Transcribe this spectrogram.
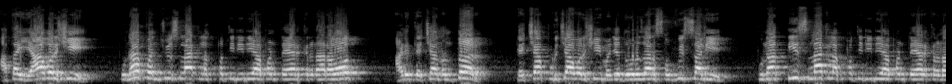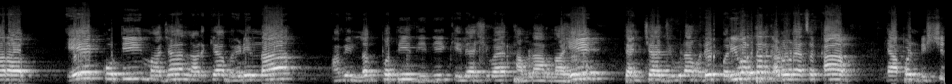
आता यावर्षी पुन्हा पंचवीस लाख लखपती निधी आपण तयार करणार आहोत. आणि त्याच्यानंतर त्याच्या पुढच्या वर्षी म्हणजे दोन हजार सव्वीस साली पुन्हा तीस लाख लखपती दिदी आपण तयार करणार आहोत. एक कोटी माझ्या लाडक्या बहिणींना आम्ही लखपती दिदी केल्याशिवाय थांबणार नाही. त्यांच्या जीवनामध्ये परिवर्तन घडवण्याचं काम हे आपण निश्चित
